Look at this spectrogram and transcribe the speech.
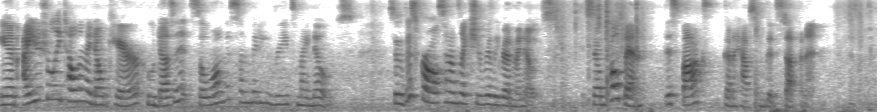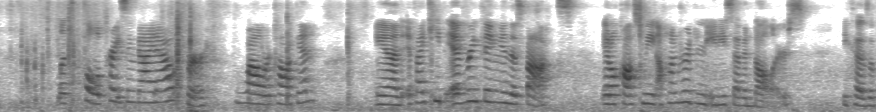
And I usually tell them I don't care who does it, so long as somebody reads my notes. So this girl sounds like she really read my notes. So I'm hoping this box gonna have some good stuff in it. Let's pull the pricing guide out for while we're talking. And if I keep everything in this box, it'll cost me $187 because of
